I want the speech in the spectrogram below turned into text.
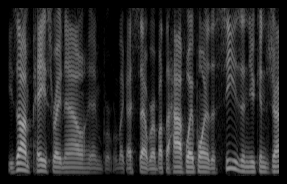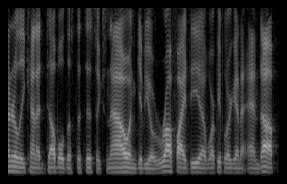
He's on pace right now, and like I said, we're about the halfway point of the season. You can generally kind of double the statistics now and give you a rough idea of where people are going to end up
